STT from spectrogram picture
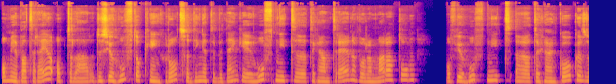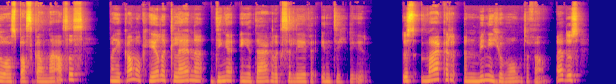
om je batterijen op te laden. Dus je hoeft ook geen grootse dingen te bedenken. Je hoeft niet uh, te gaan trainen voor een marathon of je hoeft niet uh, te gaan koken zoals Pascal Nasus, maar je kan ook hele kleine dingen in je dagelijkse leven integreren. Dus maak er een mini-gewoonte van. Hè? Dus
